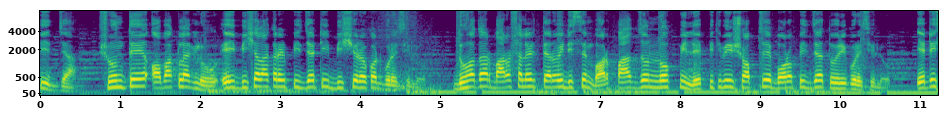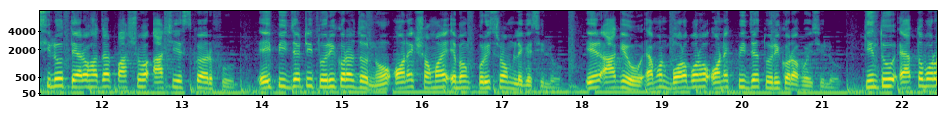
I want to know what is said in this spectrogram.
পিৎজা। শুনতে অবাক লাগলেও এই বিশাল আকারের পিৎজাটি বিশ্ব রেকর্ড গড়েছিল। দু সালের তেরোই ডিসেম্বর পাঁচজন লোক মিলে পৃথিবীর সবচেয়ে বড় পিৎজা তৈরি করেছিল। এটি ছিল তেরো হাজার পাঁচশো আশি স্কোয়ার ফুট। এই পিৎজাটি তৈরি করার জন্য অনেক সময় এবং পরিশ্রম লেগেছিল। এর আগেও এমন বড় বড় অনেক পিৎজা তৈরি করা হয়েছিল। কিন্তু এত বড়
